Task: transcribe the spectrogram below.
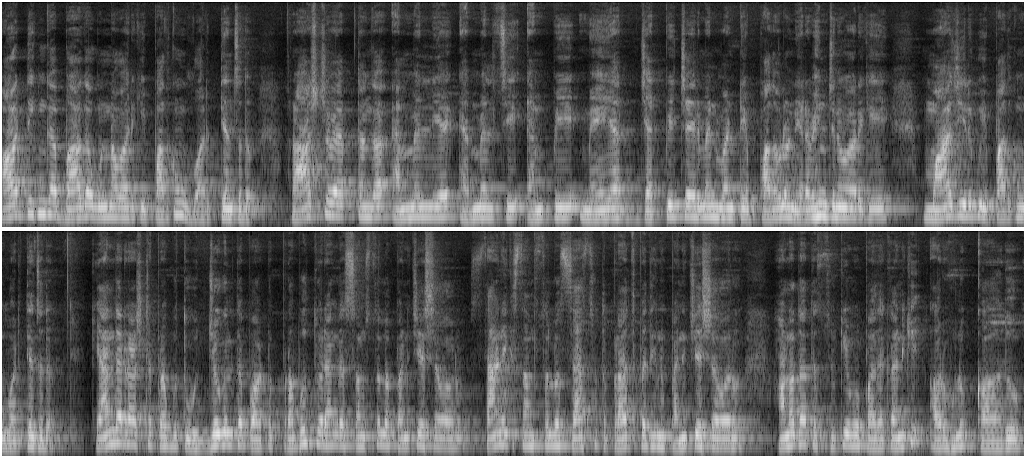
ఆర్థికంగా బాగా ఉన్నవారికి ఈ పథకం వర్తించదు. రాష్ట్ర వ్యాప్తంగా MLA MLC MP mayor ZP chairman వంటి పదవులు నిర్వహించిన వారికి మాజీలకు ఈ పథకం వర్తించదు. కేంద్ర రాష్ట్ర ప్రభుత్వ ఉద్యోగులతో పాటు ప్రభుత్వ రంగ సంస్థల్లో పనిచేసేవారు స్థానిక సంస్థల్లో శాశ్వత ప్రాతిపదికన పనిచేసేవారు అన్నదాత సుఖీవ పథకానికి అర్హులు కాదు.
